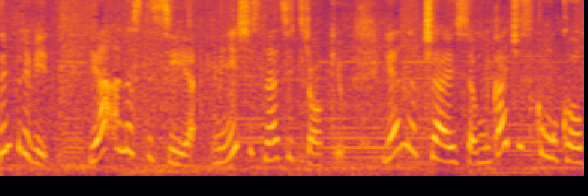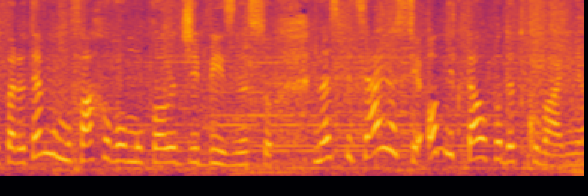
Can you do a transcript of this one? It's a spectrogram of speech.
Всім привіт! Я Анастасія, мені 16 років. Я навчаюся у Мукачівському кооперативному фаховому коледжі бізнесу на спеціальності облік та оподаткування.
